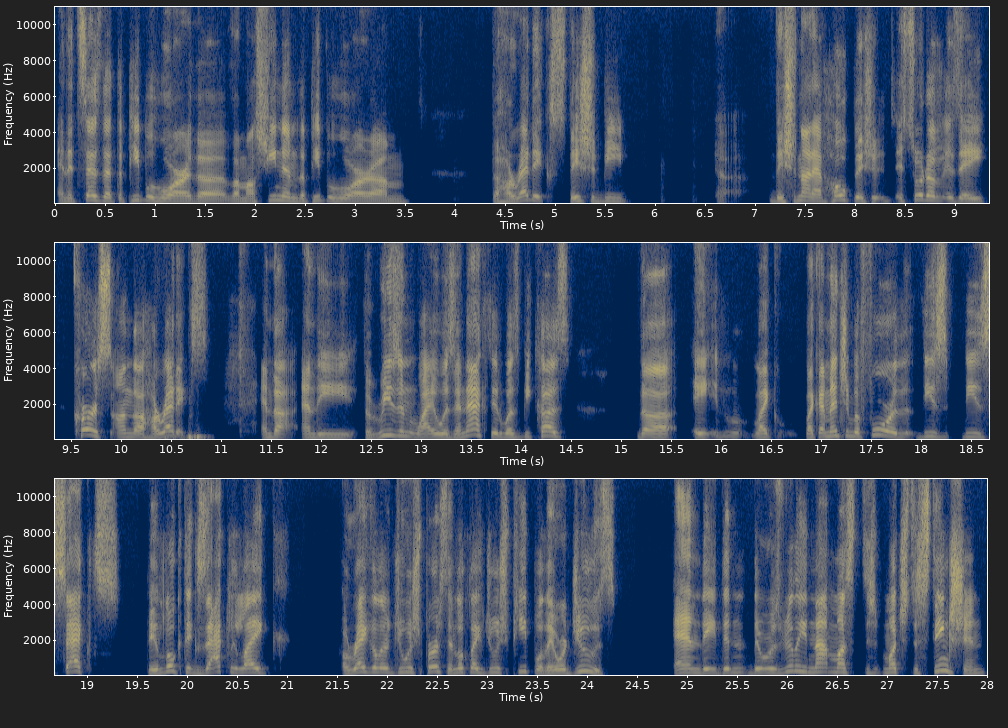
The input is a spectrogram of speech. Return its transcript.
And it says that the people who are the Vamalshinim, the people who are um, the heretics they should be uh, they should not have hope. They should. It sort of is a curse on the heretics, and the and the the reason why it was enacted was because the a, like like I mentioned before, these these sects they looked exactly like a regular Jewish person. They looked like Jewish people. They were Jews, and they didn't. There was really not much much distinction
